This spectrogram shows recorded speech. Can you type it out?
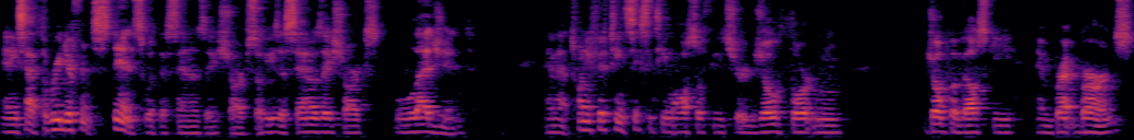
and he's had three different stints with the San Jose Sharks. So he's a San Jose Sharks legend. And that 2015-16 team also featured Joe Thornton, Joe Pavelski, and Brent Burns.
